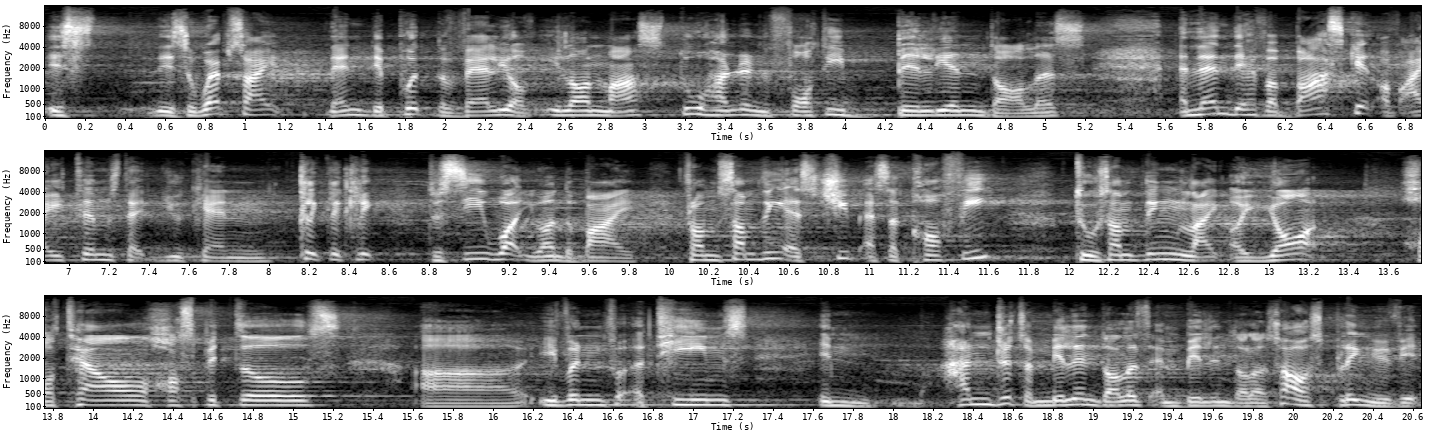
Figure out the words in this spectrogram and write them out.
is there's a website, then they put the value of Elon Musk, $240 billion, and then they have a basket of items that you can click, click, click to see what you want to buy. From something as cheap as a coffee to something like a yacht, hotel, hospitals, uh, even uh, teams in hundreds of million dollars and billion dollars. So I was playing with it.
